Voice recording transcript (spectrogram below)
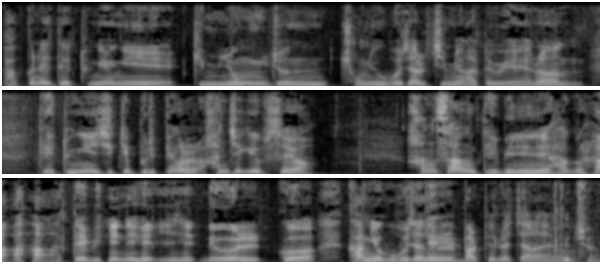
박근혜 대통령이 김용준 총리 후보자를 지명할 때 외에는 대통령이 직접 브리핑을 한 적이 없어요. 항상 대변인이 하거나 대변인이 늘 그 강요 후보자들을 네. 발표를 했잖아요. 그렇죠.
